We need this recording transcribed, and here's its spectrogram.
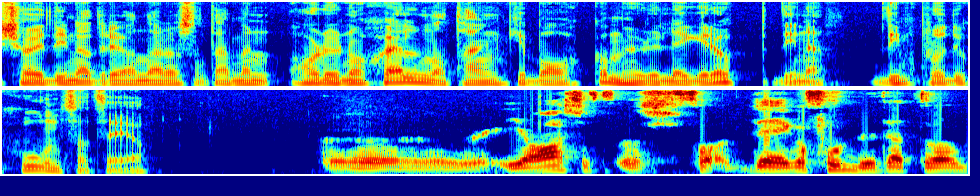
kör ju dina drönare och sånt där. Men har du någon själv någon tanke bakom hur du lägger upp dina, din produktion så att säga? Eh, ja, så, så, det jeg har funnet ut etter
